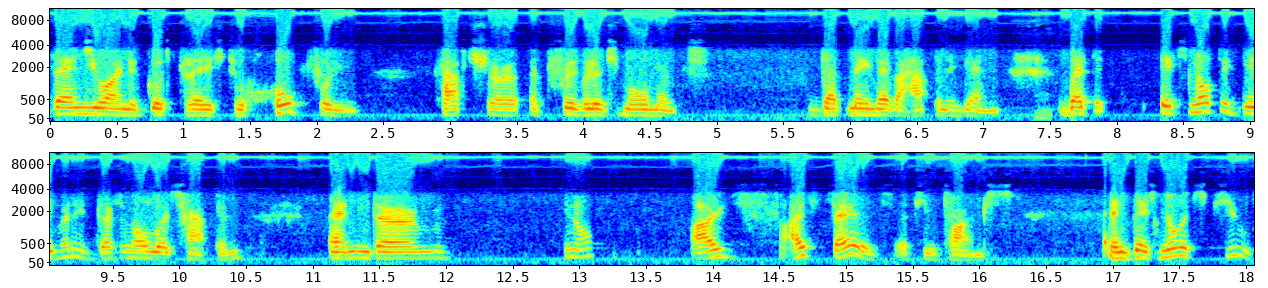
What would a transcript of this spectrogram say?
then you are in a good place to hopefully capture a privileged moment that may never happen again. But it's not a given. It doesn't always happen. And, um, you know, I've, I've failed a few times. And there's no excuse,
